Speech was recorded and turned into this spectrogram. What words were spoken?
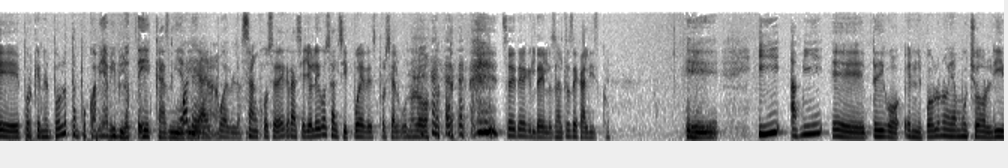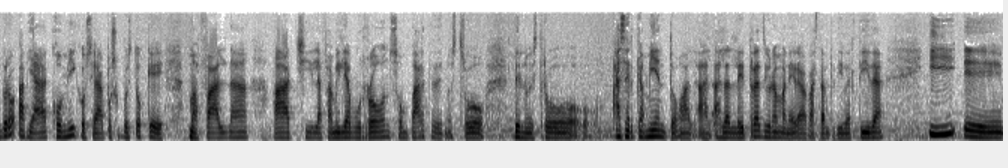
eh, porque en el pueblo tampoco había bibliotecas ni ¿Cuál había era el pueblo? San José de Gracia. Yo le digo Sal si puedes, por si alguno lo. Soy de, los Altos de Jalisco. Eh, y a mí, te digo, en el pueblo no había mucho libro, había cómic, o sea, por supuesto que Mafalda, Archie, la familia Burrón son parte de nuestro, de nuestro acercamiento a las letras de una manera bastante divertida. Y eh,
